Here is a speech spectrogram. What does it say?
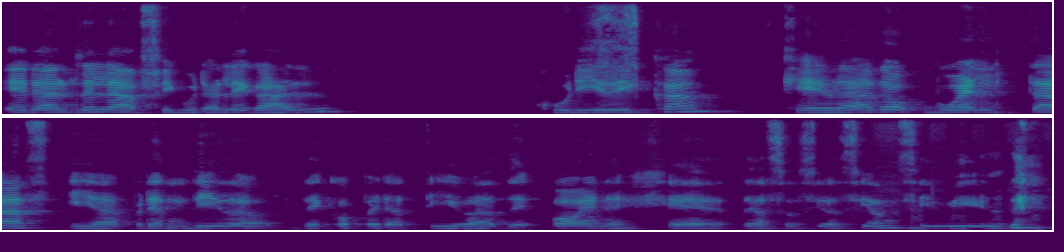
era el de la figura legal, jurídica, que he dado vueltas y he aprendido de cooperativa, de ONG, de asociación civil, de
